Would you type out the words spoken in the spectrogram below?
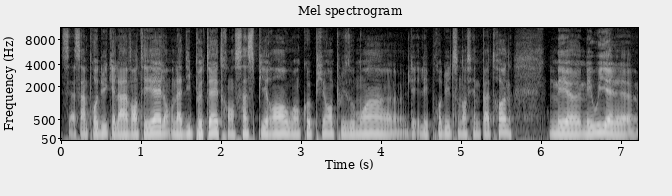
c'est un produit qu'elle a inventé elle. On l'a dit peut-être en s'inspirant ou en copiant plus ou moins les, les produits de son ancienne patronne. Mais, mais oui, elle.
